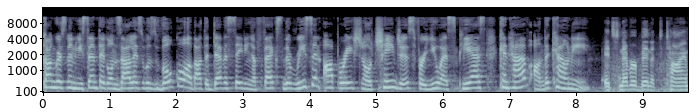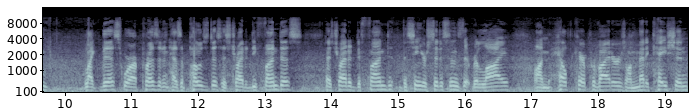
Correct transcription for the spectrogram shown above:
Congressman Vicente Gonzalez was vocal about the devastating effects the recent operational changes for USPS can have on the county. It's never been a time like this where our president has opposed us, has tried to defund us, has tried to defund the senior citizens that rely on health care providers, on medication.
